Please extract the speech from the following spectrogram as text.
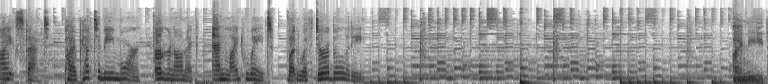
I expect pipette to be more ergonomic and lightweight, but with durability. I need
